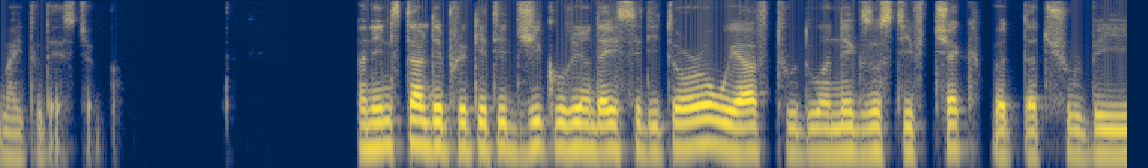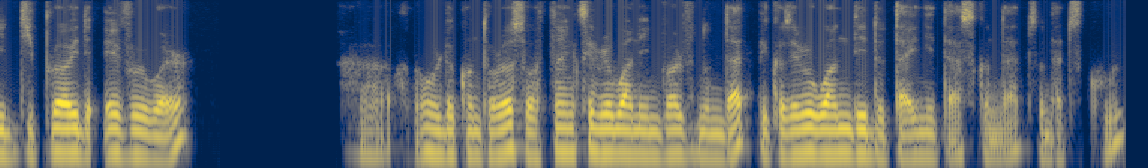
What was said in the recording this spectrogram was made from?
my today's job. Uninstall deprecated jQuery and Ace Editor. We have to do an exhaustive check, but that should be deployed everywhere. Uh, all the controllers. So thanks everyone involved on that because everyone did a tiny task on that. So that's cool.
